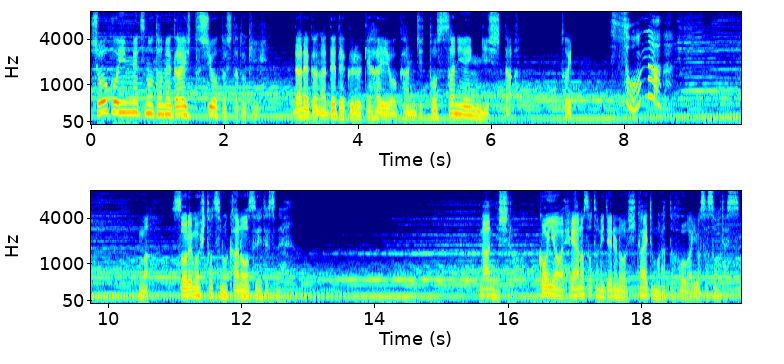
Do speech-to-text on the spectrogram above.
証拠隠滅のため外出しようとした時、誰かが出てくる気配を感じ、とっさに演技した。そんな。まあそれも一つの可能性ですね何にしろ今夜は部屋の外に出るのを控えてもらった方が良さそうです。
